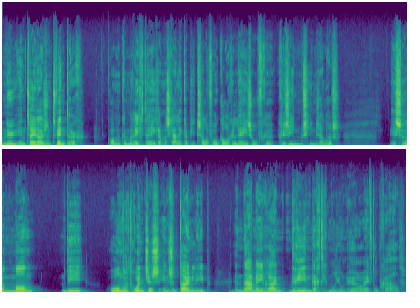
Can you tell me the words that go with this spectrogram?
Nu in 2020 kwam ik een bericht tegen, en waarschijnlijk heb je het zelf ook al gelezen of gezien misschien zelfs. Is er een man die 100 rondjes in zijn tuin liep en daarmee ruim 33 miljoen euro heeft opgehaald.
